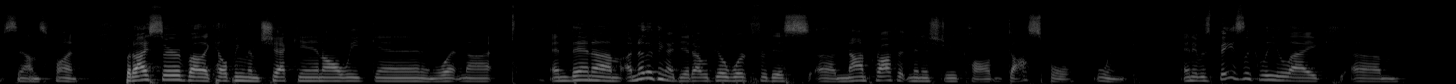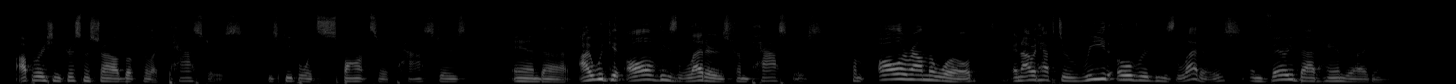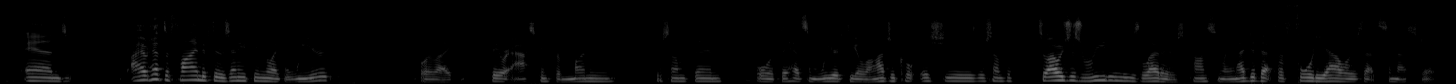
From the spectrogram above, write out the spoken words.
sounds fun. But I served by like helping them check in all weekend and whatnot. And then um, another thing I did, I would go work for this uh, nonprofit ministry called Gospel Link. And it was basically like um, Operation Christmas Child, but for like pastors. These people would sponsor pastors. And uh, I would get all of these letters from pastors from all around the world. And I would have to read over these letters in very bad handwriting. And I would have to find if there was anything like weird or like they were asking for money for something or if they had some weird theological issues or something. So I was just reading these letters constantly and I did that for 40 hours that semester,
